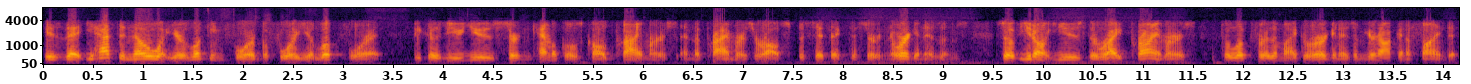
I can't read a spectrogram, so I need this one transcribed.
is that you have to know what you're looking for before you look for it because you use certain chemicals called primers, and the primers are all specific to certain organisms. So if you don't use the right primers to look for the microorganism, you're not going to find it.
